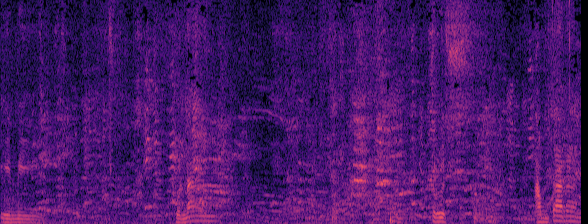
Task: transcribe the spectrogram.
ini Kunai, terus Amtaran,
